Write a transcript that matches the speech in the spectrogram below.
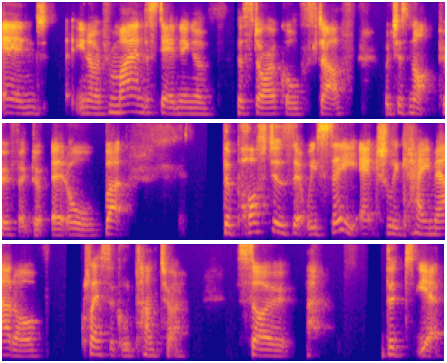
And, you know, from my understanding of historical stuff, which is not perfect at all, but the postures that we see actually came out of classical tantra. So, the yeah,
